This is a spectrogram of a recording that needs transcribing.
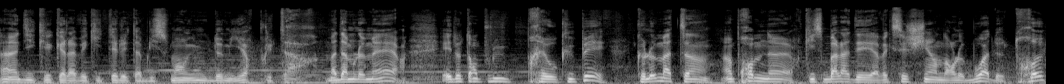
a indiqué qu'elle avait quitté l'établissement une demi-heure plus tard. Madame Lemaire est d'autant plus préoccupée que le matin, un promeneur qui se baladait avec ses chiens dans le bois de Treux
